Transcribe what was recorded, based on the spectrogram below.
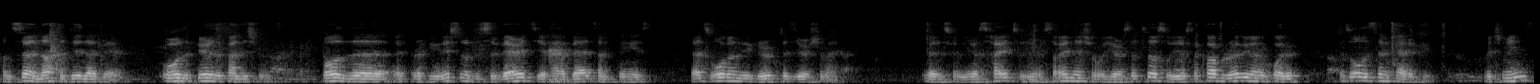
concern not to do that avera, or the fear of the punishment, or the uh, recognition of the severity of how bad something is. That's all going to be grouped as Yerushalayim whether it's be Yeros Chait, or Yeros Einish, or Yeros Atlos, or Yeros Hakav, whatever you're going to call it, it's all the same category. Which means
